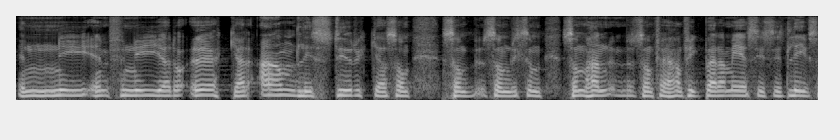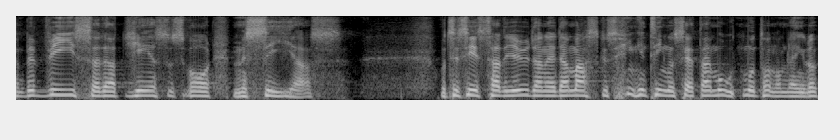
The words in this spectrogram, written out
en, ny, en förnyad och ökad andlig styrka som, som, som, liksom, som, han, som han fick bära med sig i sitt liv som bevisade att Jesus var Messias. Och till sist hade judarna i Damaskus ingenting att sätta emot mot honom längre. De,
